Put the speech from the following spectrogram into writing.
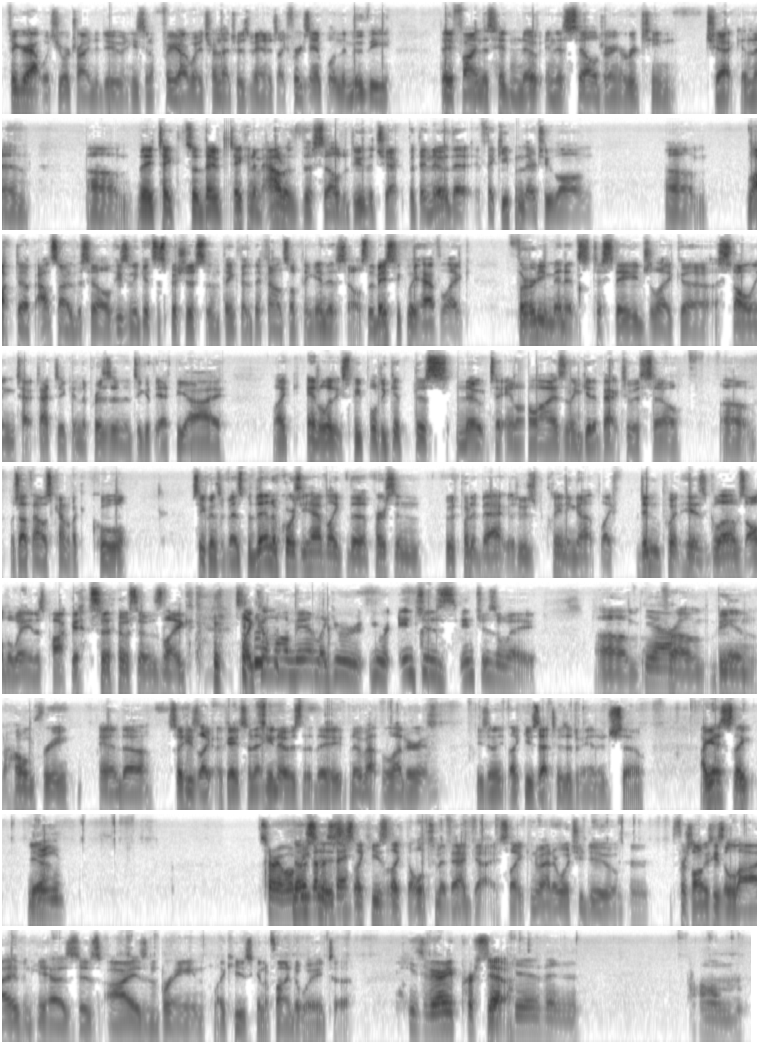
figure out what you're trying to do, and he's going to figure out a way to turn that to his advantage. Like for example, in the movie, they find this hidden note in his cell during a routine check, and then um, they take so they've taken him out of the cell to do the check, but they know that if they keep him there too long, um, locked up outside of the cell, he's going to get suspicious and think that they found something in his cell. So they basically have like 30 minutes to stage like a, a stalling ta- tactic in the prison and to get the FBI, like analytics people, to get this note to analyze and then get it back to his cell, um, which I thought was kind of like a cool sequence of events. But then, of course, you have like the person who's put it back, who's cleaning up, like didn't put his gloves all the way in his pocket. So, so it was like, it's like, come on, man, like you were you were inches inches away um, Yeah. from being home free, and uh, so he's like, okay, so now he knows that they know about the letter, and he's gonna like use that to his advantage. So, I guess like yeah. you- Sorry, what No, were you it's, going to say? just like he's like the ultimate bad guy. It's like no matter what you do, Mhm. for as long as he's alive and he has his eyes and brain, like he's gonna find a way to. he's very perceptive and um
